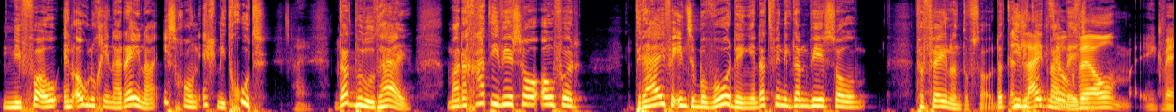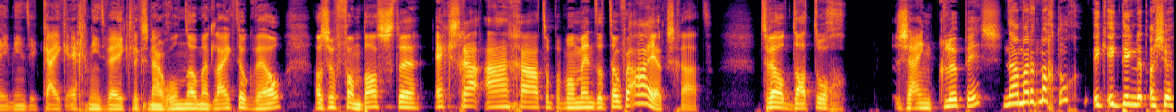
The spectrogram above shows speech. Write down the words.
niveau en ook nog in Arena, is gewoon echt niet goed. Nee. Dat bedoelt hij. Maar dan gaat hij weer zo over drijven in zijn bewoording. En dat vind ik dan weer zo vervelend of zo. Dat Het irriteert lijkt mij ook beetje. wel, ik weet niet, ik kijk echt niet wekelijks naar Rondo, maar het lijkt ook wel alsof Van Basten extra aangaat op het moment dat het over Ajax gaat. Terwijl dat toch zijn club is? Nou, maar dat mag toch? Ik, ik denk dat als je...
